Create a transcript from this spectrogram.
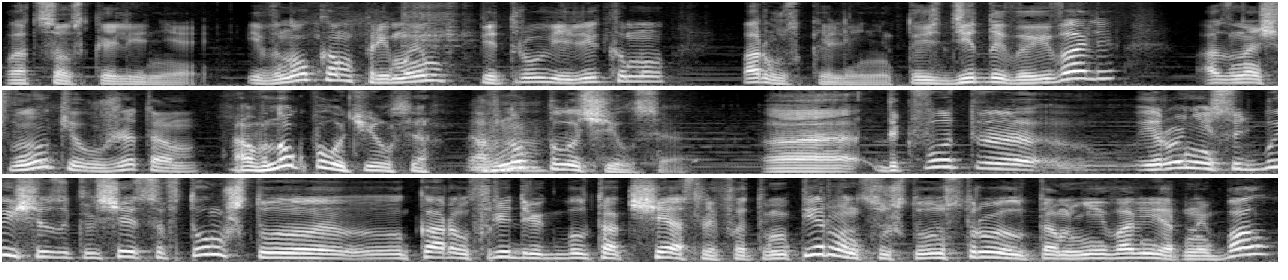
по отцовской линии и внуком прямым Петру Великому по русской линии. То есть деды воевали, а значит внуки уже там А внук получился. а внук получился. А, так вот, э, ирония судьбы еще заключается в том, что э, Карл Фридрих был так счастлив этому первенцу, что устроил там неимоверный бал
